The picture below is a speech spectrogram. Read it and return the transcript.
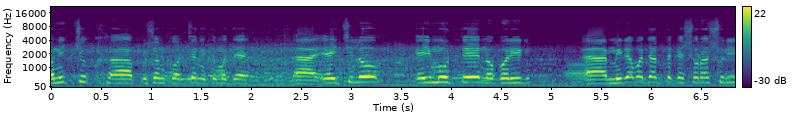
অনিচ্ছুক পোষণ করছেন ইতিমধ্যে। এই ছিল এই মুহূর্তে নগরীর মীরাবাজার থেকে সরাসরি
